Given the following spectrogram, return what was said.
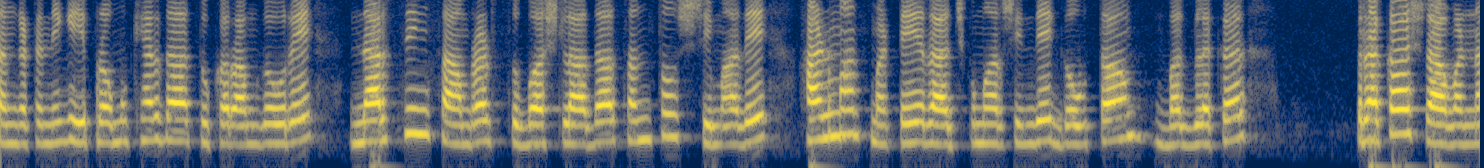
ಸಂಘಟನೆಗೆ ಪ್ರಮುಖರಾದ ತುಕಾರಾಮ್ ಗೌರೆ, ನರ್ಸಿಂಗ್ ಸಾಮ್ರಾಟ್ ಸುಭಾಷ್ ಲಾದ, ಸಂತೋಷ್ ಶಿಮಾದೆ ಹನುಮಂತ್ ಮಟ್ಟೆ, ರಾಜ್ಕುಮಾರ್ ಶಿಂದೆ, ಗೌತಮ್ ಬಗ್ಲಕರ್ ಪ್ರಕಾಶ್ ರಾವಣ್ಣ,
